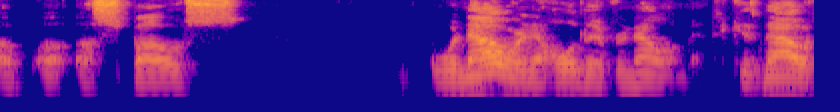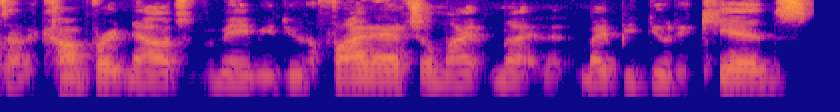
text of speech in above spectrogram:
a, a, a spouse. Well, now we're in a whole different element because now it's out of comfort. Now it's maybe due to financial, might might, might be due to kids.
